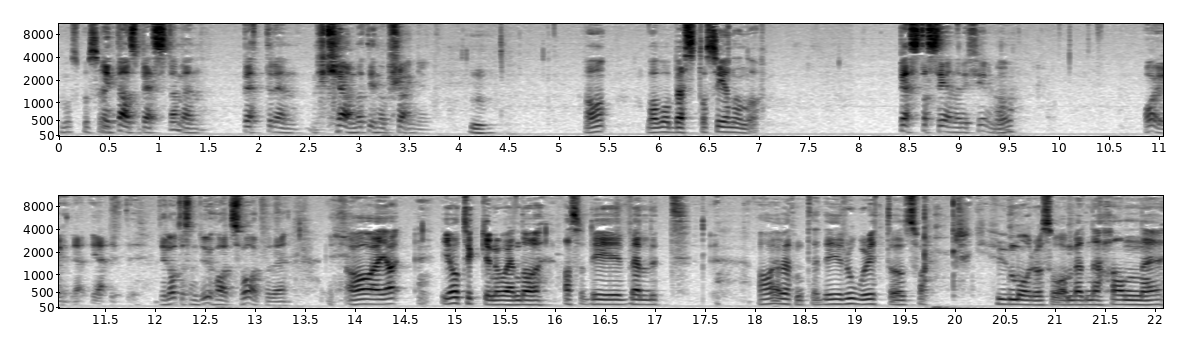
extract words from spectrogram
det måste man säga. Inte alls bästa, men bättre än mycket annat inom genren. Mm. Ja, vad var bästa scenen då? Bästa scenen i filmen? Ja. Oj, ja, ja, det låter som du har ett svar på det. Ja, jag, jag tycker nog ändå, alltså det är väldigt, ja jag vet inte, det är roligt och svart humor och så, men han, eh,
